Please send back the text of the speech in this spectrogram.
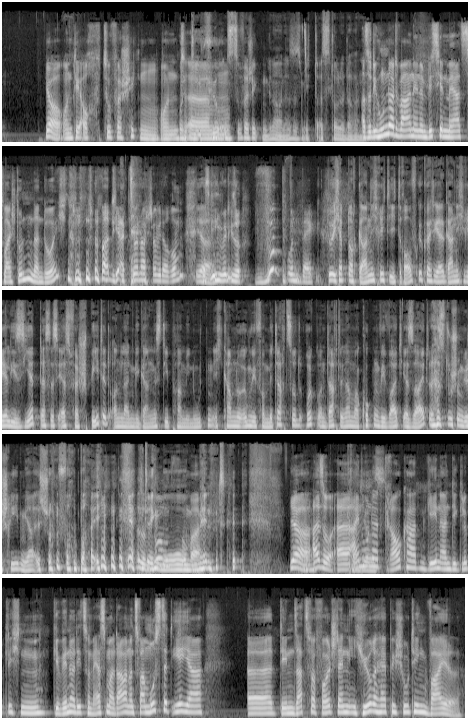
Ja, und die auch zu verschicken. Und, und die für ähm, uns zu verschicken. Genau, das ist das Tolle daran. Also die 100 waren in ein bisschen mehr als zwei Stunden dann durch. Dann war die Aktion auch schon wieder rum. Ja. Das ging wirklich so wupp und weg. Du, ich habe noch gar nicht richtig drauf geguckt, ich habe gar nicht realisiert, dass es erst verspätet online gegangen ist, die paar Minuten. Ich kam nur irgendwie vom Mittag zurück und dachte, na mal gucken, wie weit ihr seid. Und hast du schon geschrieben, ja, ist schon vorbei. Ja, so vorbei. Moment. Ja, also äh, 100 Graukarten gehen an die glücklichen Gewinner, die zum ersten Mal da waren. Und zwar musstet ihr ja äh, den Satz vervollständigen, ich höre Happy Shooting, weil.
